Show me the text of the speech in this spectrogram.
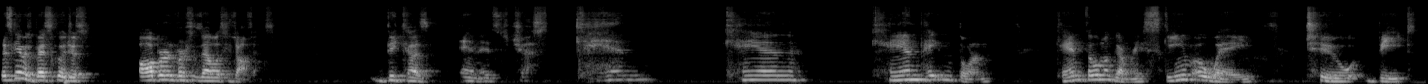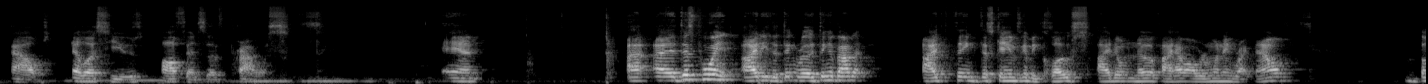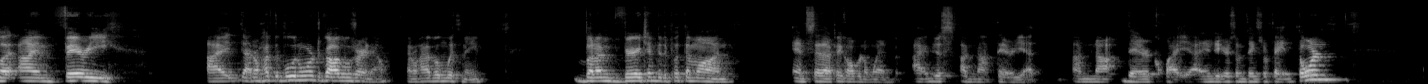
This game is basically just Auburn versus LSU's offense. Because and it's just can can can Payton Thorne, can Phil Montgomery scheme a way to beat out LSU's offensive prowess? And I, I, at this point, I need to think really think about it. I think this game's gonna be close. I don't know if I have Auburn winning right now, but I'm very I I don't have the blue and orange goggles right now. I don't have them with me, but I'm very tempted to put them on and say that I pick Auburn to win. But I just I'm not there yet. I'm not there quite yet. I need to hear some things from Payton Thorne.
